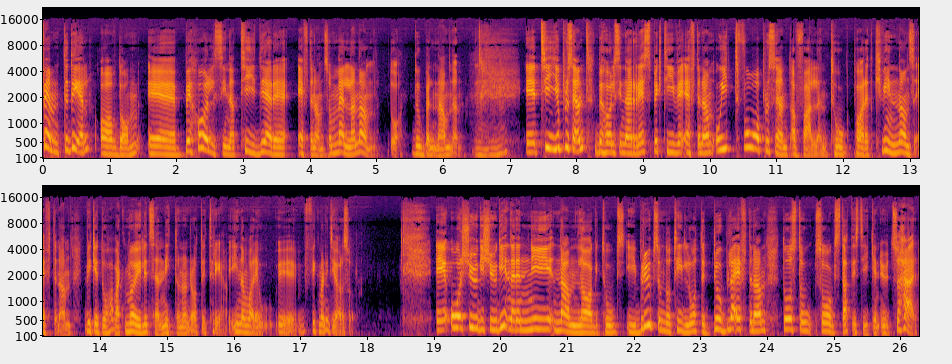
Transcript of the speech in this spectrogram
femtedel av dem eh, behöll sina tidigare efternamn som mellannamn. Då, dubbelnamnen. Eh, Eh, 10 procent behöll sina respektive efternamn och i 2 procent av fallen tog paret kvinnans efternamn, vilket då har varit möjligt sedan 1983. Innan var det, eh, fick man inte göra så. Eh, år 2020 när en ny namnlag togs i bruk som då tillåter dubbla efternamn, då stod, såg statistiken ut så här.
